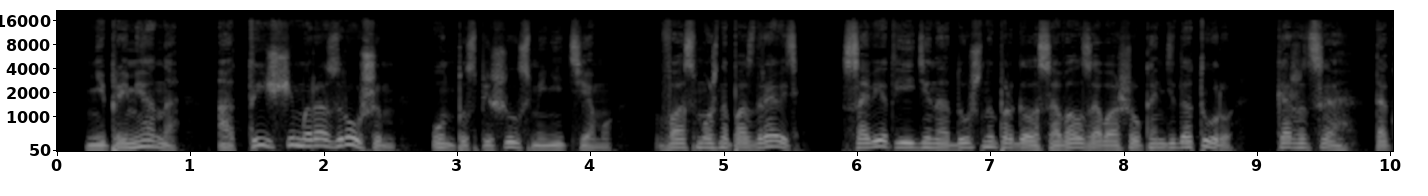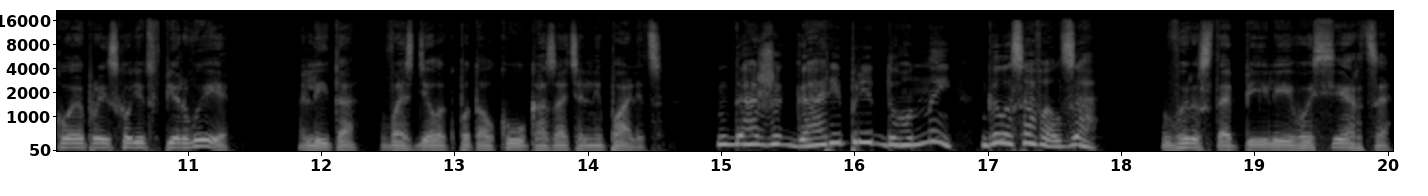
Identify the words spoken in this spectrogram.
— «Непременно. Отыщем и разрушим». Он поспешил сменить тему. «Вас можно поздравить? Совет единодушно проголосовал за вашу кандидатуру. Кажется, такое происходит впервые». Лита воздела к потолку указательный палец. «Даже Гарри Придонный голосовал за». «Вы растопили его сердце»,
